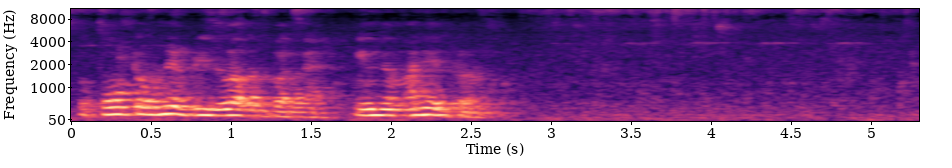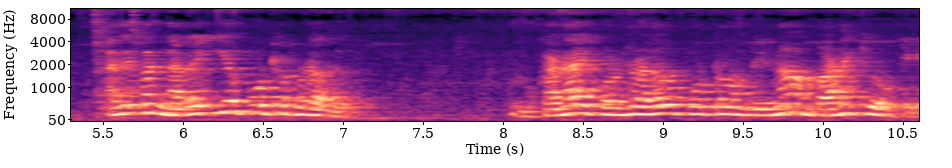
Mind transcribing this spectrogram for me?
இப்போ போட்ட உடனே எப்படி இதுவாகுது பாருங்க. இந்த மாதிரி இருக்கணும் அதே மாதிரி நிறைய போட்டக்கூடாது. நம்ம கடாய் கொள்ற அளவு போட்டோம் அப்படின்னா வடைக்கு ஓகே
